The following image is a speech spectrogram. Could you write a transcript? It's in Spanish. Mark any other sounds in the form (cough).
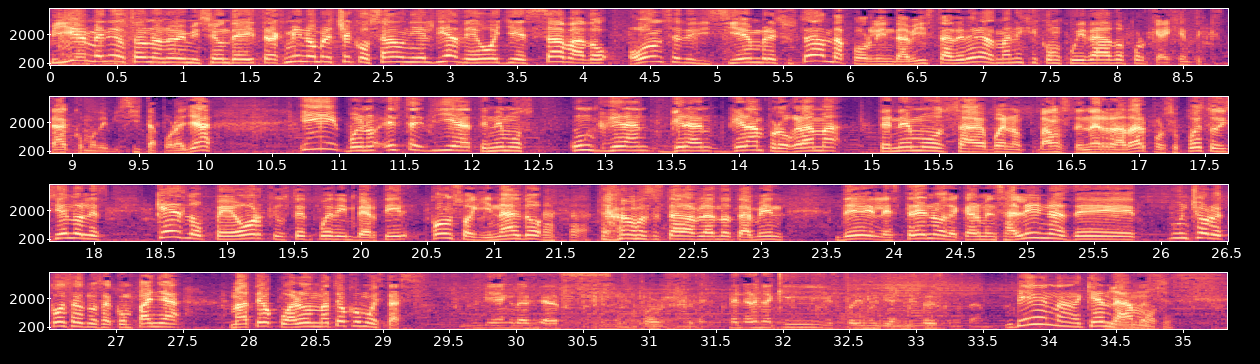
Bienvenidos a una nueva emisión de A-Track. Mi nombre es Checo Sound y el día de hoy es sábado 11 de diciembre. Si usted anda por Linda Vista, de veras maneje con cuidado porque hay gente que está como de visita por allá. Y bueno, este día tenemos un gran, gran, gran programa. Tenemos, bueno, vamos a tener radar, por supuesto, diciéndoles qué es lo peor que usted puede invertir con su aguinaldo. (laughs) vamos a estar hablando también del estreno de Carmen Salinas, de un chorro de cosas. Nos acompaña Mateo Cuarón. Mateo, ¿cómo estás? Muy bien, gracias por tenerme aquí. Estoy muy bien. ¿Y ustedes cómo están? Bien, aquí andamos.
